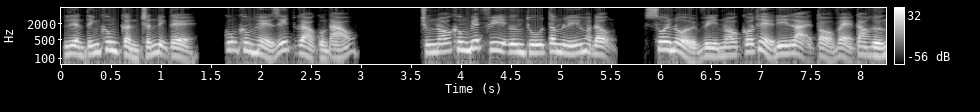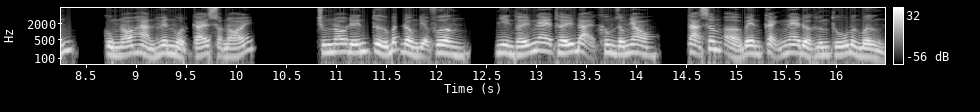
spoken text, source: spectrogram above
liền tính không cần chấn định tề, cũng không hề rít gào cùng táo. Chúng nó không biết phi ưng thú tâm lý hoạt động, sôi nổi vì nó có thể đi lại tỏ vẻ cao hứng, cùng nó hàn huyên một cái sọt nói. Chúng nó đến từ bất đồng địa phương, nhìn thấy nghe thấy đại không giống nhau, tạ sâm ở bên cạnh nghe được hứng thú bừng bừng.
